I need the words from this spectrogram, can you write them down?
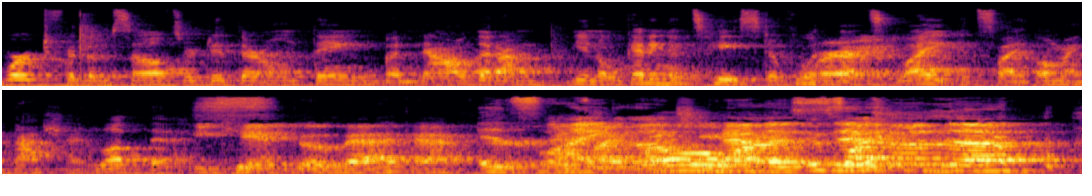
worked for themselves or did their own thing but now that i'm you know getting a taste of what that's like it's like oh my gosh i love this You can't go back after. It's like, once oh you have a oh sip like- of the.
